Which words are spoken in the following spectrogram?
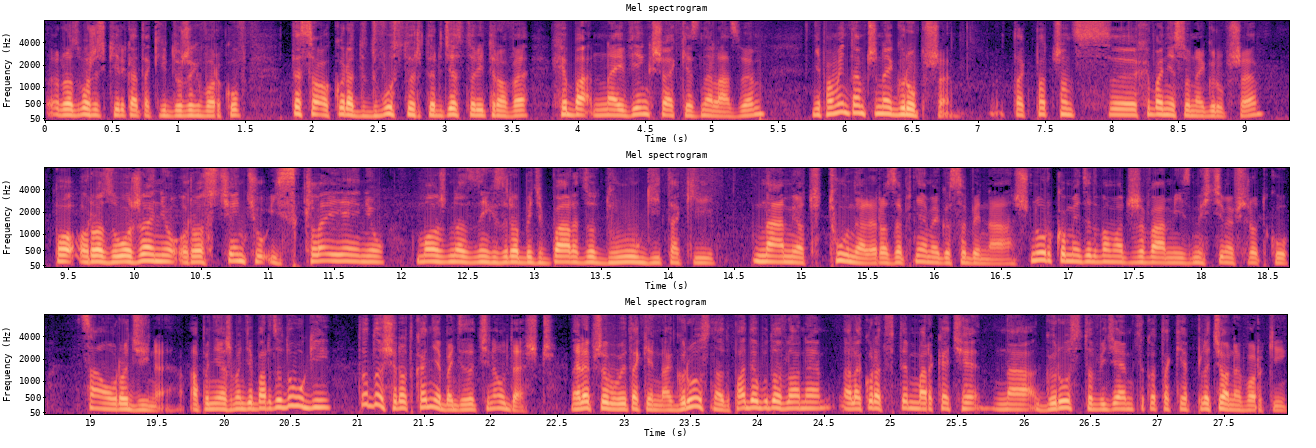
rozłożyć kilka takich dużych worków. Te są akurat 240-litrowe, chyba największe jakie znalazłem. Nie pamiętam czy najgrubsze. Tak patrząc, y, chyba nie są najgrubsze po rozłożeniu, rozcięciu i sklejeniu można z nich zrobić bardzo długi taki namiot, tunel. Rozepniemy go sobie na sznurku między dwoma drzewami, zmieścimy w środku całą rodzinę. A ponieważ będzie bardzo długi, to do środka nie będzie zacinał deszcz. Najlepsze były takie na gruz, na odpady budowlane, ale akurat w tym markecie na gruz to widziałem tylko takie plecione worki.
